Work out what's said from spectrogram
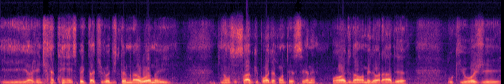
E a gente já tem a expectativa de terminar o ano aí. Não se sabe o que pode acontecer, né? Pode dar uma melhorada, o que hoje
